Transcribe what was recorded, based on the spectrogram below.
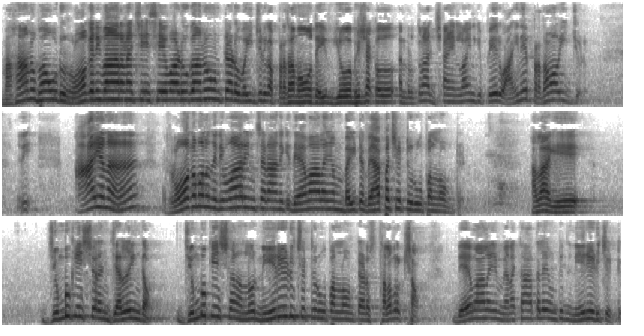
మహానుభావుడు రోగ నివారణ చేసేవాడుగాను ఉంటాడు. వైద్యుడిగా ప్రథమో దైవ్యోభిషకో అని రుద్రాధ్యాయంలో ఆయనకి పేరు. ఆయనే ప్రథమ వైద్యుడు. ఆయన రోగములను నివారించడానికి దేవాలయం బయట వేప చెట్టు రూపంలో ఉంటాడు. అలాగే జంబుకేశ్వరం జలలింగం. జంబుకేశ్వరంలో నేరేడు చెట్టు రూపంలో ఉంటాడు స్థలవృక్షం. దేవాలయం వెనకాతలే ఉంటుంది నేరేడు చెట్టు.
